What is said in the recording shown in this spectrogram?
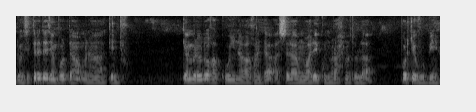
donc c'est très très important on a kentu. Kembre do hakuni na khanta assalamu alaikum rahmatullah. Portez-vous bien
